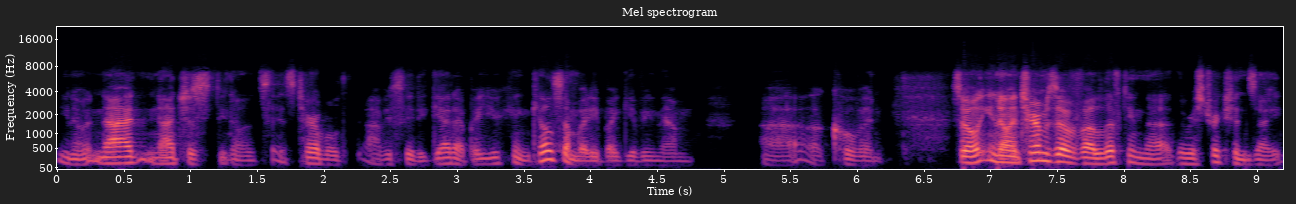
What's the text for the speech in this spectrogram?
you know, not not just you know, it's it's terrible obviously to get it, but you can kill somebody by giving them uh, a COVID. So you know, in terms of uh, lifting the the restrictions, I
